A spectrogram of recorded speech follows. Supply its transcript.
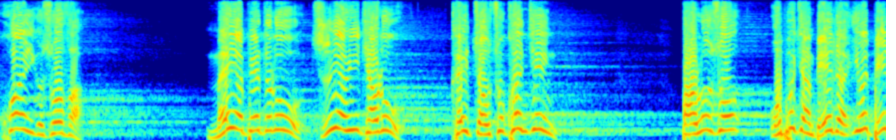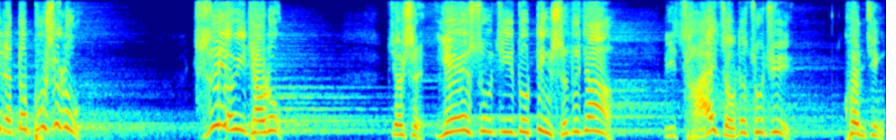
换一个说法，没有别的路，只有一条路可以走出困境。保罗说：“我不讲别的，因为别的都不是路，只有一条路，就是耶稣基督定十字架，你才走得出去困境。”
